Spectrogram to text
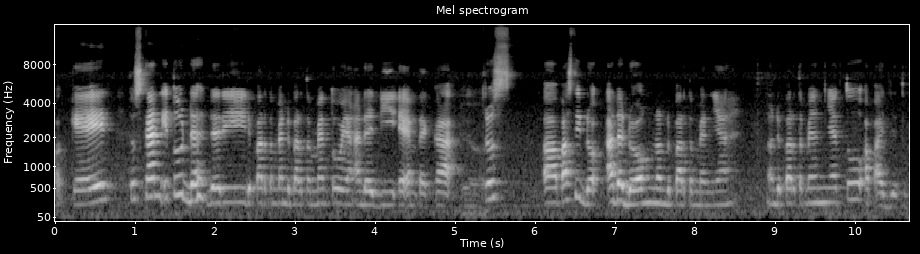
Oke terus kan itu udah dari departemen-departemen tuh yang ada di EMTK ya. terus uh, pasti do ada dong non departemennya non departemennya tuh apa aja tuh?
